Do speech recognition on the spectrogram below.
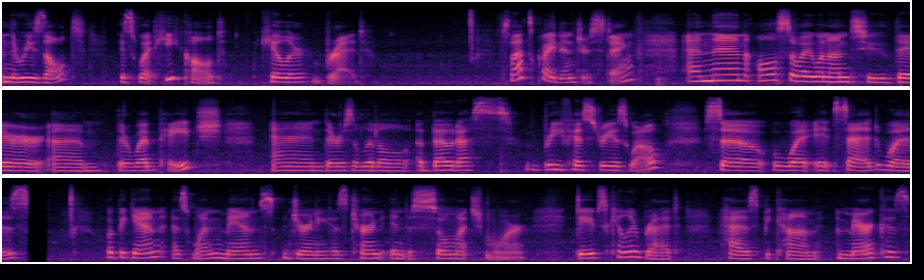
And the result is what he called killer bread. So that's quite interesting. And then also I went on to their, um, their web page and there's a little about us brief history as well. So what it said was, what began as one man's journey has turned into so much more. Dave's Killer Bread has become America's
